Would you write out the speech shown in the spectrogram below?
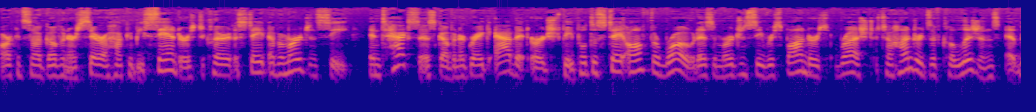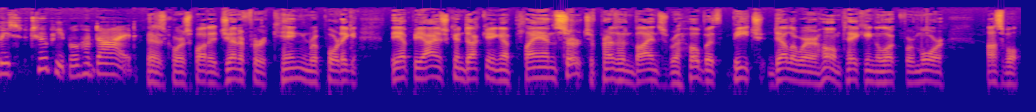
Arkansas Governor Sarah Huckabee Sanders declared a state of emergency. In Texas, Governor Greg Abbott urged people to stay off the road as emergency responders rushed to hundreds of collisions. At least two people have died. That is correspondent Jennifer King reporting the FBI is conducting a planned search of President Biden's Rehoboth Beach, Delaware home, taking a look for more possible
